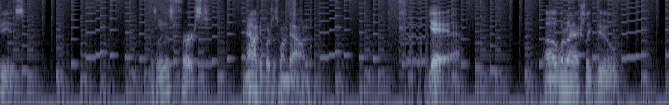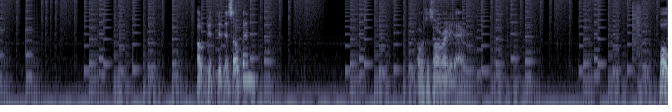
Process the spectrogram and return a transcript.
Jeez. Guess I'll do this first. Now I can push this one down. Yeah! Uh, what did I actually do? Oh, did, did this open? Or was this already there? Whoa!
